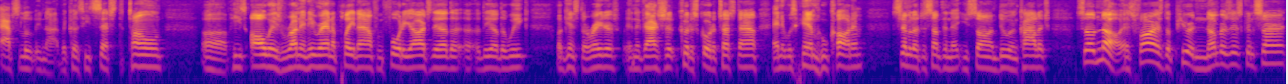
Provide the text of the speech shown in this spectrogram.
Absolutely not, because he sets the tone. Uh, he's always running. He ran a play down from 40 yards the other uh, the other week against the Raiders, and the guy should, could have scored a touchdown, and it was him who caught him, similar to something that you saw him do in college. So no, as far as the pure numbers is concerned,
